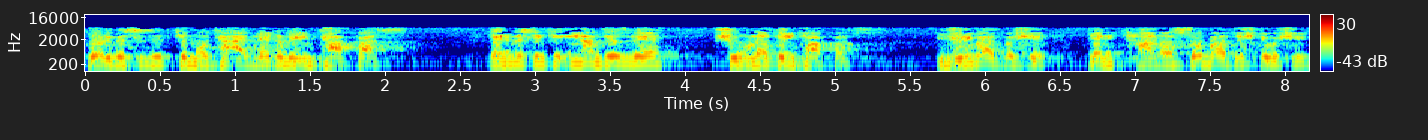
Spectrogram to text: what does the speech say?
طوری بسازید که متعلق به این تپه است. یعنی مثل که این هم جزو شعونات این تپه است. اینجوری باید باشه. یعنی تناسب باید داشته باشه.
